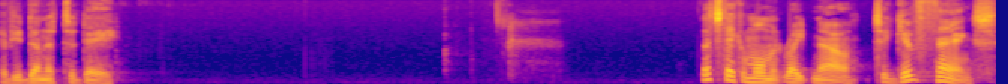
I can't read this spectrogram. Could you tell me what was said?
Have you done it today? Let's take a moment right now to give thanks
